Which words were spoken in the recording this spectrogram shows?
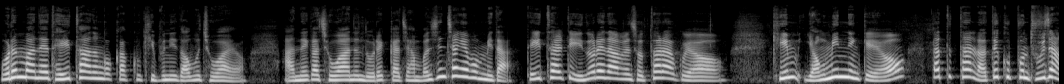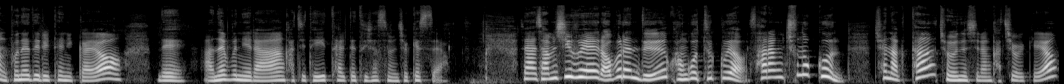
오랜만에 데이트하는 것 같고 기분이 너무 좋아요. 아내가 좋아하는 노래까지 한번 신청해 봅니다. 데이트할 때 이 노래 나오면 좋더라고요. 김영민님께요. 따뜻한 라떼 쿠폰 두장 보내드릴 테니까요. 네, 아내분이랑 같이 데이트할 때 드셨으면 좋겠어요. 자, 잠시 후에 러브랜드 광고 듣고요. 사랑 추노꾼 최낙타 조현우 씨랑 같이 올게요.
